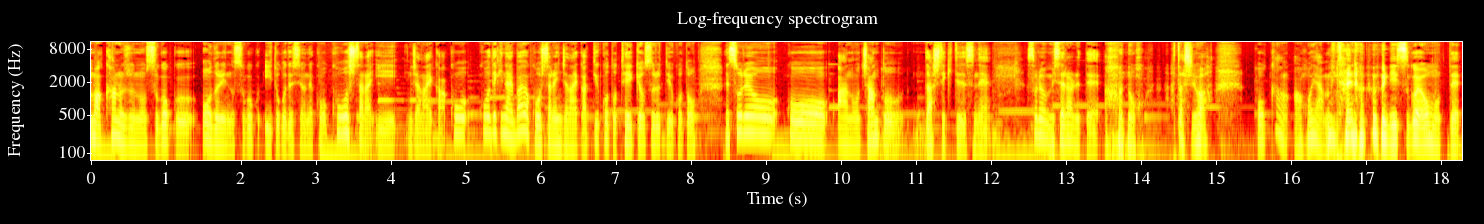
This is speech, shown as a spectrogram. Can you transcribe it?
まあ彼女のすごく、オードリーのすごくいいとこですよね。こう、こうしたらいいんじゃないか。こう、こうできない場合はこうしたらいいんじゃないかっていうことを提供するっていうこと。それを、こう、あの、ちゃんと出してきてですね、それを見せられて、あの、私は、おかんアホやんみたいな風にすごい思って、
